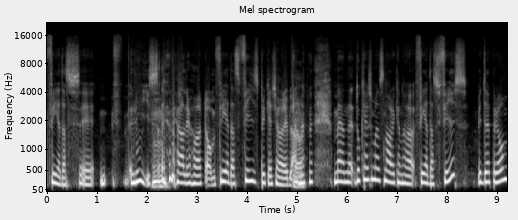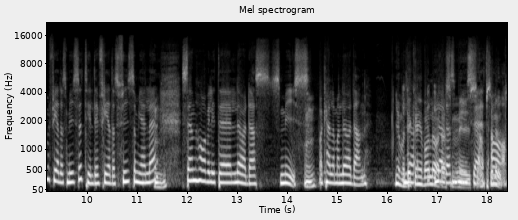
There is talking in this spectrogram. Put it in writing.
fredagsrys. Eh, mm. det har jag aldrig hört om. Fredagsfys brukar jag köra ibland. Ja. Men, men då kanske man snarare kan ha fredagsfys Vi döper om fredagsmyset till det är fredagsfys som gäller. Mm. Sen har vi lite lördagsmys. Mm. Vad kallar man lördagen? Ja, men det kan ju vara lördagsmys. Absolut. Ja.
